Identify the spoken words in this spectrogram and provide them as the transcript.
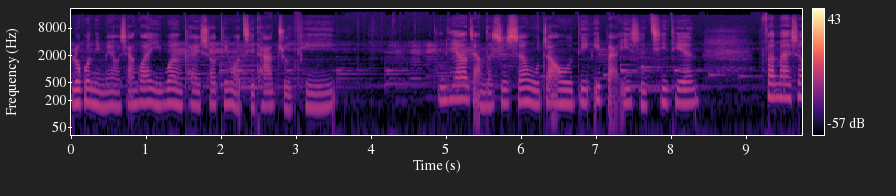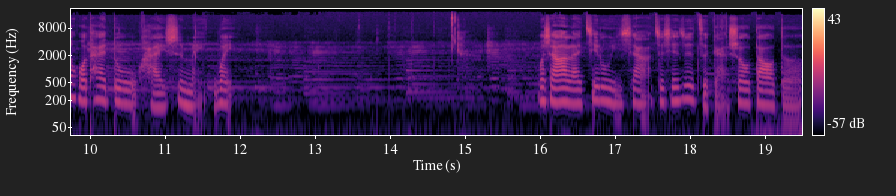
如果你没有相关疑问，可以收听我其他主题。今天要讲的是生物造物第一百一十七天，贩卖生活态度还是美味？我想要来记录一下这些日子感受到的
